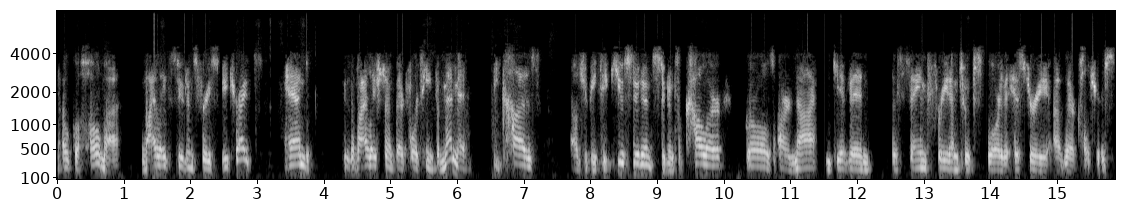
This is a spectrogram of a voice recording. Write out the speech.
in Oklahoma violates students' free speech rights and is a violation of their 14th Amendment because LGBTQ students, students of color, girls are not given the same freedom to explore the history of their cultures.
